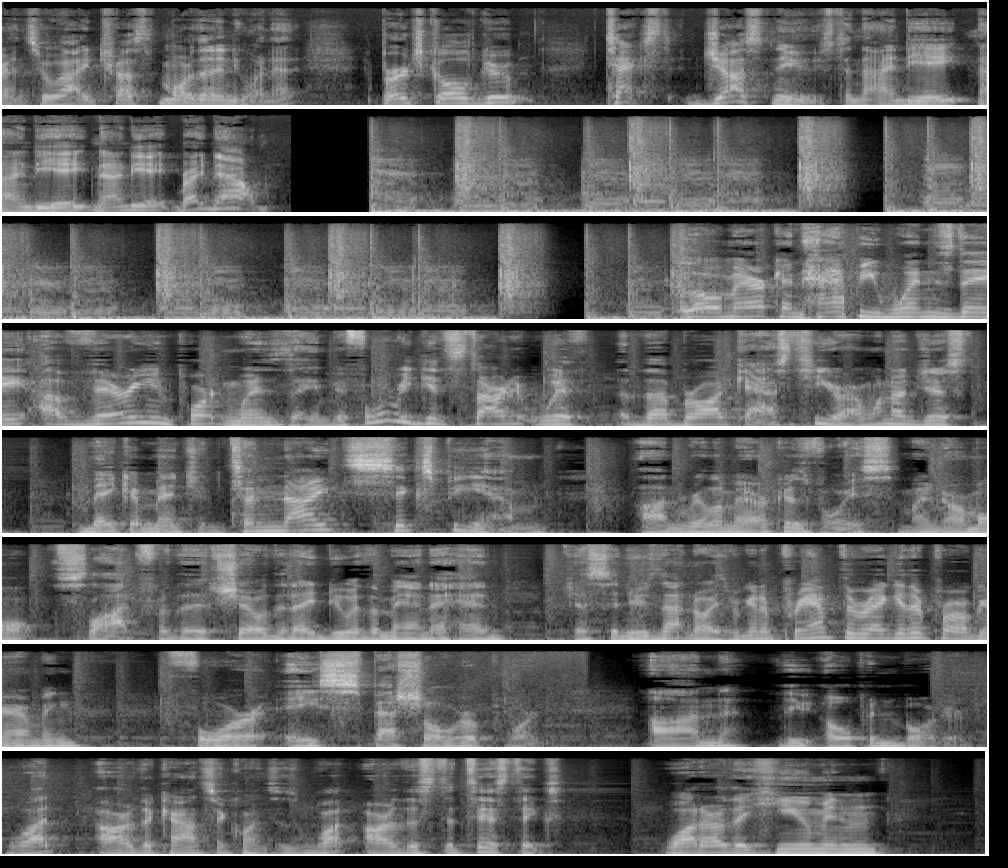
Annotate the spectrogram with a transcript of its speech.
friends who I trust more than anyone at Birch Gold Group. Text Just News to 989898 right now. Hello, American. Happy Wednesday. A very important Wednesday. And before we get started with the broadcast here, I want to just make a mention. Tonight, 6 p.m. on Real America's Voice, my normal slot for the show that I do with Amanda Head just the news, not noise. We're going to preempt the regular programming for a special report on the open border. What are the consequences? What are the statistics? What are the human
